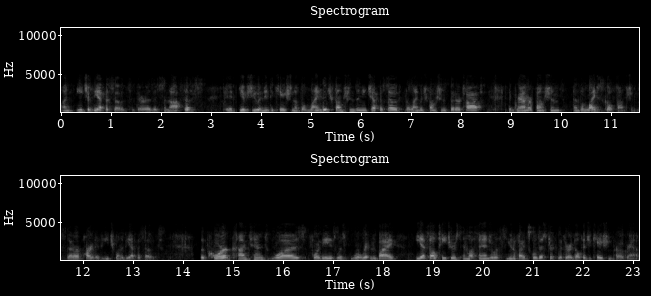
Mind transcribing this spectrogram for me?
on each of the episodes. There is a synopsis. It gives you an indication of the language functions in each episode, the language functions that are taught, the grammar functions, and the life skill functions that are a part of each one of the episodes. The core content was for these was were written by ESL teachers in Los Angeles Unified School District with their adult education program.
